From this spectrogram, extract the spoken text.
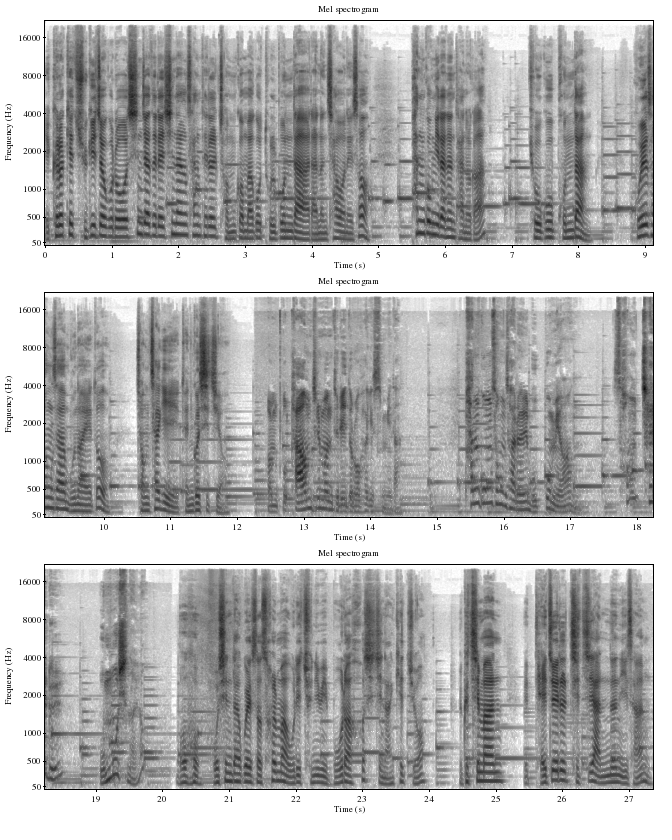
예, 그렇게 주기적으로 신자들의 신앙 상태를 점검하고 돌본다라는 차원에서 판공이라는 단어가 교구 본당 고해성사 문화에도 정착이 된 것이지요. 그럼 또 다음 질문 드리도록 하겠습니다. 판공성사를 못 보면 성체를 못 모시나요? 뭐 모신다고 해서 설마 우리 주님이 뭐라 하시진 않겠죠. 그치만 대죄를 짓지 않는 이상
